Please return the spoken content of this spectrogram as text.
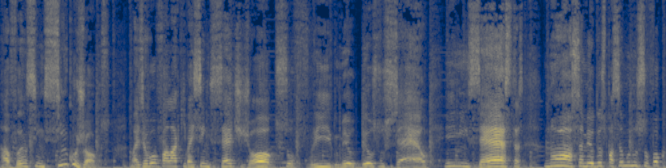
avance em cinco jogos mas eu vou falar que vai ser em sete jogos, sofrido, meu Deus do céu, innings extras. Nossa, meu Deus, passamos no sufoco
